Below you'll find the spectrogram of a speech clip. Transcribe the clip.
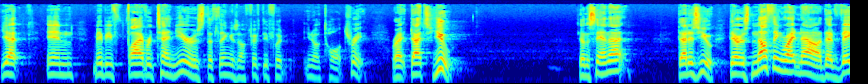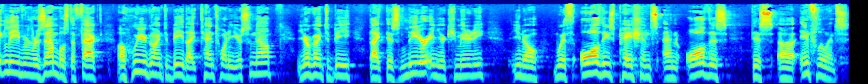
yet in maybe five or 10 years, the thing is a 50 foot you know, tall tree, right? That's you. You understand that? That is you. There is nothing right now that vaguely even resembles the fact of who you're going to be like 10, 20 years from now. You're going to be like this leader in your community, you know, with all these patients and all this, this uh, influence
